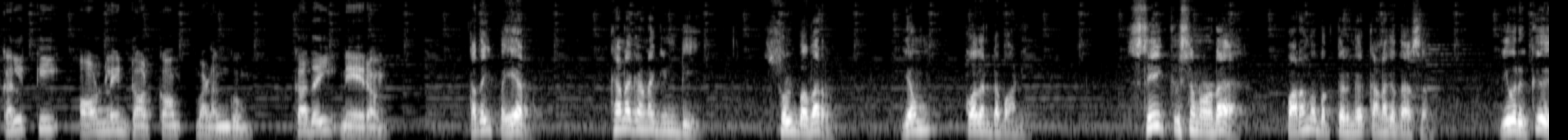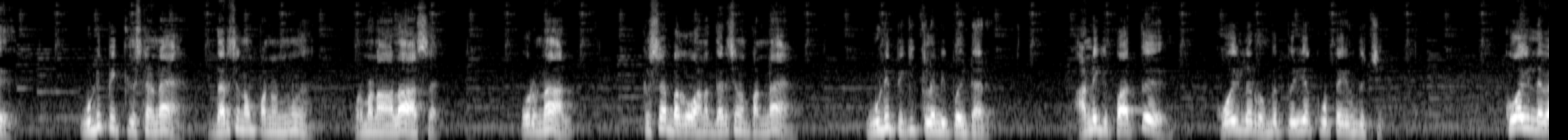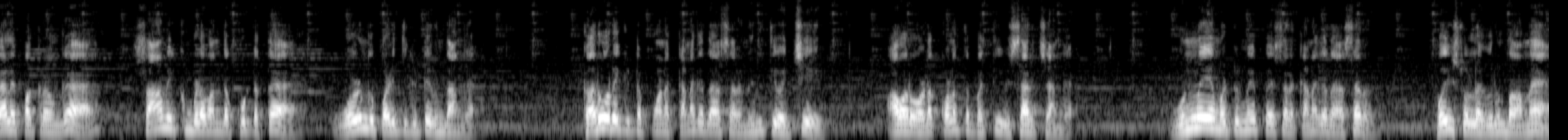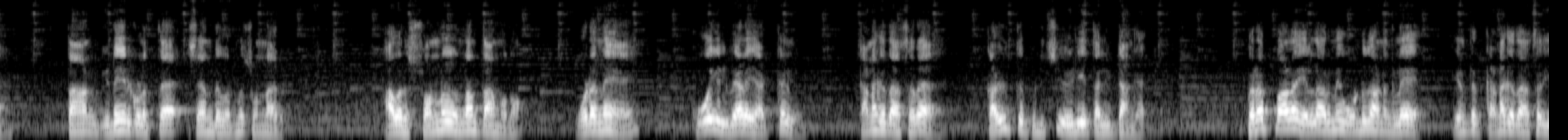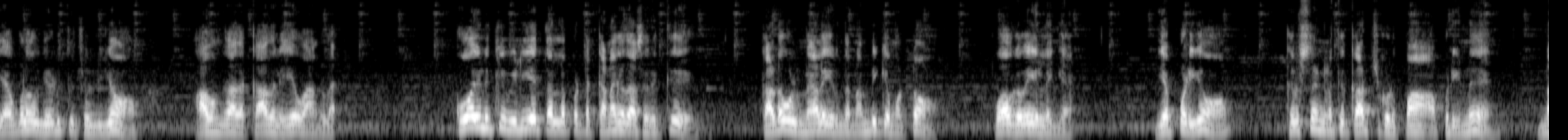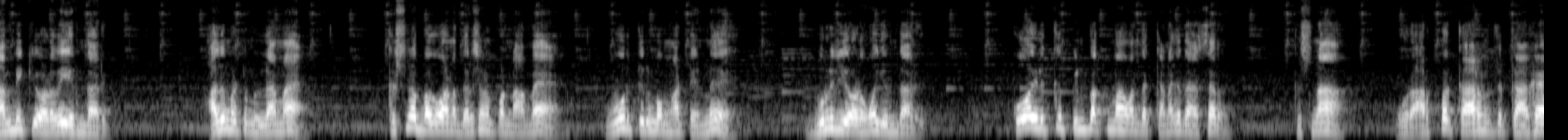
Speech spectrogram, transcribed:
கல்கி online dot com வழங்கும் கதை நேரம். கதை பெயர் கனகனகிண்டி. சொல்பவர் எம். கோதண்டபாணி. ஸ்ரீகிருஷ்ணனோட பரம பக்தருங்க கனகதாசர். இவருக்கு உடுப்பி கிருஷ்ணனை தரிசனம் பண்ணணும்னு ரொம்ப நாளாக ஆசை. ஒரு நாள் கிருஷ்ண பகவானை தரிசனம் பண்ண உடுப்பிக்கு கிளம்பி போயிட்டார். அன்னைக்கு பார்த்து கோயிலில் ரொம்ப பெரிய கூட்டம் இருந்துச்சு. கோயிலில் வேலை பார்க்குறவங்க சாமி கும்பிட வந்த கூட்டத்தை ஒழுங்குபடுத்திக்கிட்டு இருந்தாங்க. கருவறை கிட்ட போன கனகதாசரை நிறுத்தி வச்சு அவரோட குளத்தை பற்றி விசாரித்தாங்க உண்மையை மட்டுமே பேசுகிற கனகதாசர் பொய் சொல்ல விரும்பாமல் தான் இடையர் குலத்தை சேர்ந்தவர்னு சொன்னார். அவர் சொன்னதும் தான் தாமதம். உடனே கோயில் வேலையாட்கள் கனகதாசரை கழுத்தை பிடிச்சு வெளியே தள்ளிட்டாங்க. பிறப்பால் எல்லாருமே ஒன்றுதானுங்களே என்று கனகதாசர் எவ்வளவு எடுத்து சொல்லியும் அவங்க அதை காதலையே வாங்கலை. கோயிலுக்கு வெளியே தள்ளப்பட்ட கனகதாசருக்கு கடவுள் மேலே இருந்த நம்பிக்கை மட்டும் போகவே இல்லைங்க. எப்படியும் கிருஷ்ணன் எனக்கு காட்சி கொடுப்பான் அப்படின்னு நம்பிக்கையோடவே இருந்தார். அது மட்டும் இல்லாமல் கிருஷ்ண பகவானை தரிசனம் பண்ணாமல் ஊர் திரும்ப மாட்டேன்னு உறுதியோடவும் இருந்தார். கோயிலுக்கு பின்பக்கமாக வந்த கனகதாசர் கிருஷ்ணா ஒரு அற்ப காரணத்துக்காக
